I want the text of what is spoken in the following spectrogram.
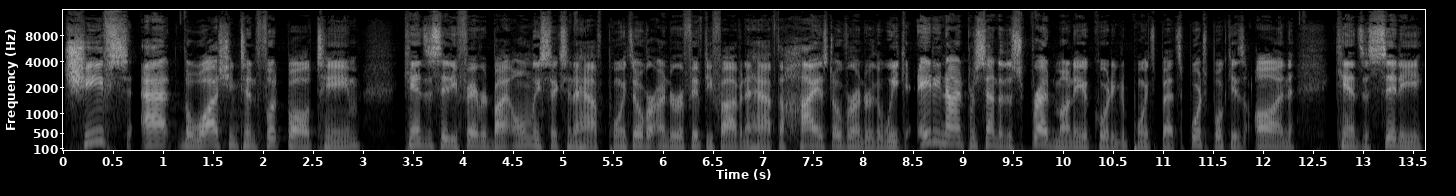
Chiefs at the Washington football team. Kansas City favored by only six and a half points, over under a 55 and a half, the highest over under of the week. 89% of the spread money, according to PointsBet Sportsbook, is on Kansas City.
